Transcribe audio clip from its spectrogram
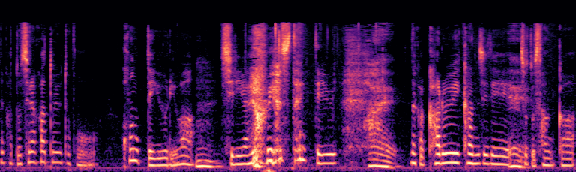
なんかどちらかというとこう本っていうよりはうん。うん知り合いを増やしたいっていうはい。なんか軽い感じええ。でちょっと参加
